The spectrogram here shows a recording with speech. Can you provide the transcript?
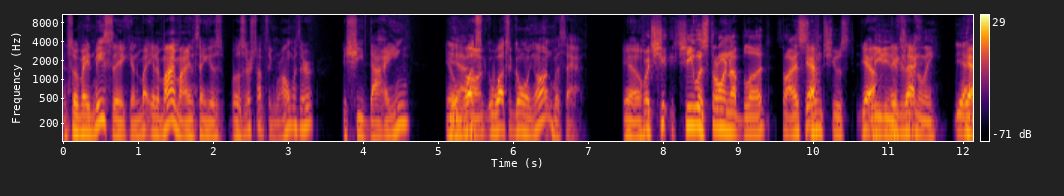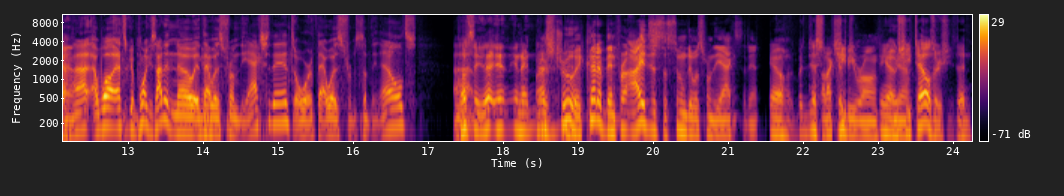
And so it made me think, and my, you know, my mind thing is, was there something wrong with her? Is she dying? You know, Yeah. what's what's going on with that? You know, But she she was throwing up blood, so I assumed she was Yeah, bleeding exactly. internally. Yeah. Yeah. I- well, that's a good point because I didn't know if Yeah. that was from the accident or if that was from something else. let's Um, see. That, and, and it- That's true. It could have been from. I just assumed it was from the accident, You know, but just but I could she, be wrong. you know, Yeah. she tells her, she said,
